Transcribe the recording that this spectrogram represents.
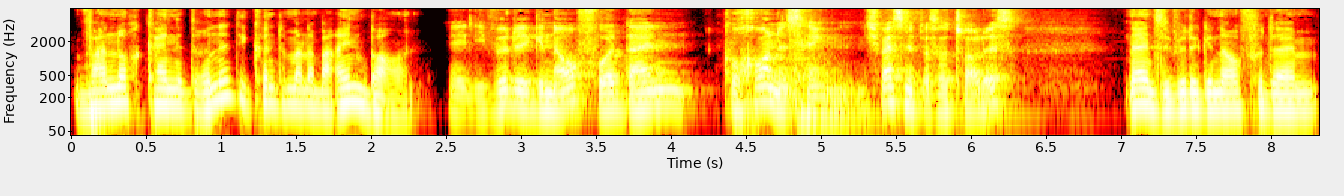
Waren noch keine drinne, die könnte man aber einbauen. Ja, die würde genau vor deinen Cojones hängen. Ich weiß nicht, ob das so toll ist. Nein, sie würde genau vor deinem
